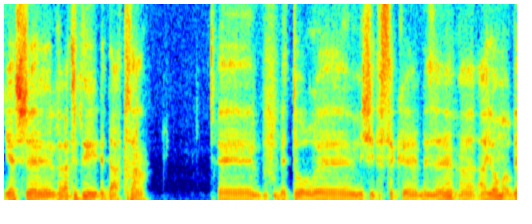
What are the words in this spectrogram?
יש, אה, ורציתי את דעתך, אה, בתור אה, מי שהתעסק בזה, היום הרבה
